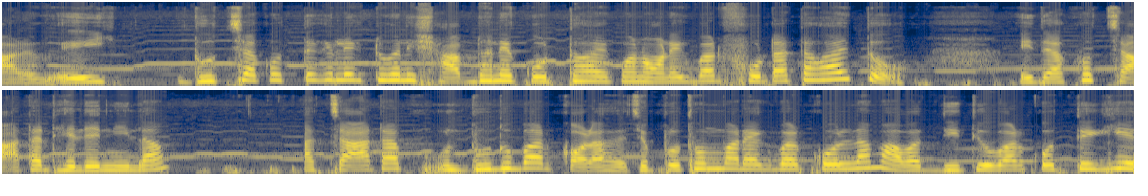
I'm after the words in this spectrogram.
আর এই দুধ চা করতে গেলে একটুখানি সাবধানে করতে হয়, কারণ অনেকবার ফোটাতে হয় তো। এই দেখো চাটা ঢেলে নিলাম। আর চাটা দু দুবার করা হয়েছে। প্রথমবার একবার করলাম, আবার দ্বিতীয়বার করতে গিয়ে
